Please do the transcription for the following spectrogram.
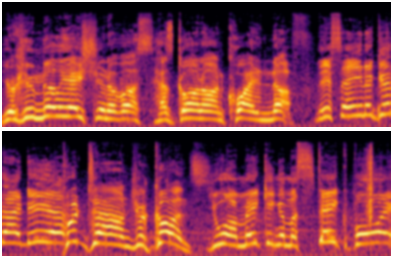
Your humiliation of us has gone on quite enough. This ain't a good idea. Put down your guns! You are making a mistake, boy.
